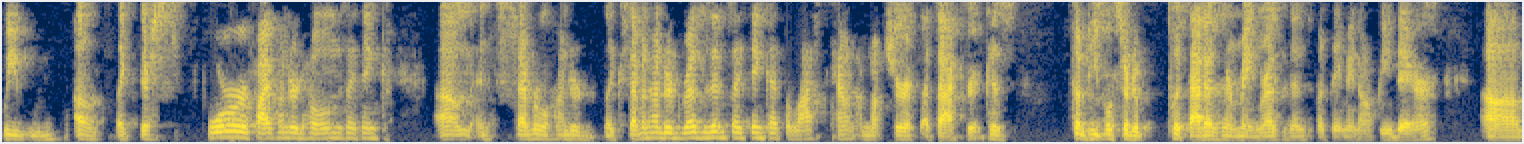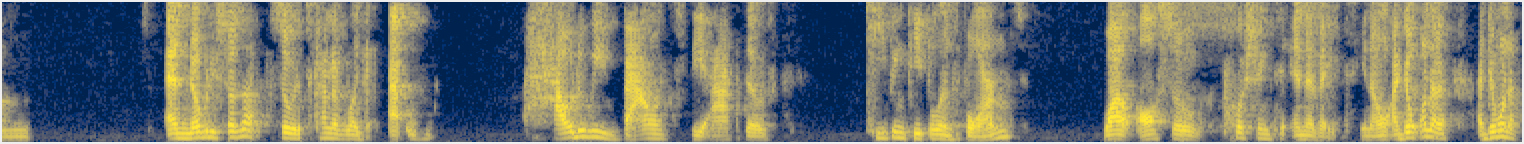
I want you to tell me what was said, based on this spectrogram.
we uh, like there's four or five hundred homes I think, um, and several hundred like seven hundred residents I think at the last count. I'm not sure if that's accurate because some people sort of put that as their main residence, but they may not be there. Um, and nobody shows up. So it's kind of like, how do we balance the act of keeping people informed while also pushing to innovate. You know, I don't want to I don't want to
